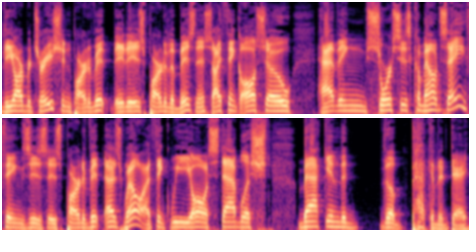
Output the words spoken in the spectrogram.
the arbitration part of it, it is part of the business. I think also having sources come out saying things is is part of it as well. I think we all established back in the the back in the day,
